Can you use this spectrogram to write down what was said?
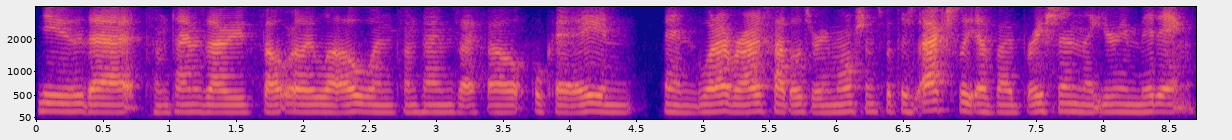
knew that sometimes I felt really low and sometimes I felt okay and, and whatever. I just thought those were emotions, but there's actually a vibration that you're emitting.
